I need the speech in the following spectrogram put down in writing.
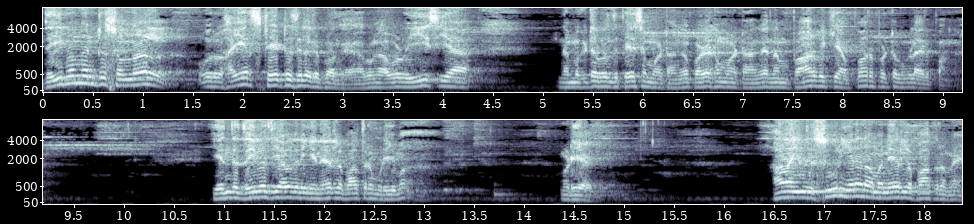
தெய்வம் என்று சொன்னால் ஒரு ஹையர் ஸ்டேட்டஸில் இருப்பாங்க. அவங்க அவ்வளோ ஈஸியாக நம்ம கிட்ட வந்து பேச மாட்டாங்க பழக மாட்டாங்க நம்ம பார்வைக்கு அப்பாற்பட்டவங்களா இருப்பாங்க. எந்த தெய்வத்தையாவது நீங்க நேரில் பார்த்துட முடியுமா? முடியாது. ஆனா இந்த சூரியனை நம்ம நேரில் பார்க்குறோமே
